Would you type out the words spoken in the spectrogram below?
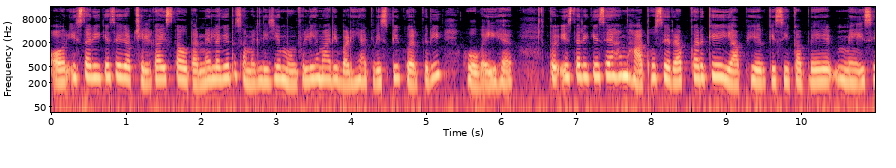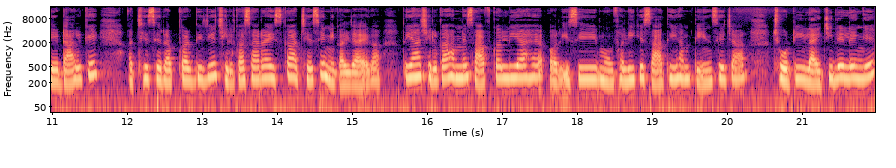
और इस तरीके से जब छिलका इसका उतरने लगे तो समझ लीजिए मूंगफली हमारी बढ़िया क्रिस्पी करकरी हो गई है। तो इस तरीके से हम हाथों से रब करके या फिर किसी कपड़े में इसे डाल के अच्छे से रब कर दीजिए, छिलका सारा इसका अच्छे से निकल जाएगा। तो यहाँ छिलका हमने साफ़ कर लिया है और इसी मूंगफली के साथ ही हम तीन से चार छोटी इलायची ले लेंगे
